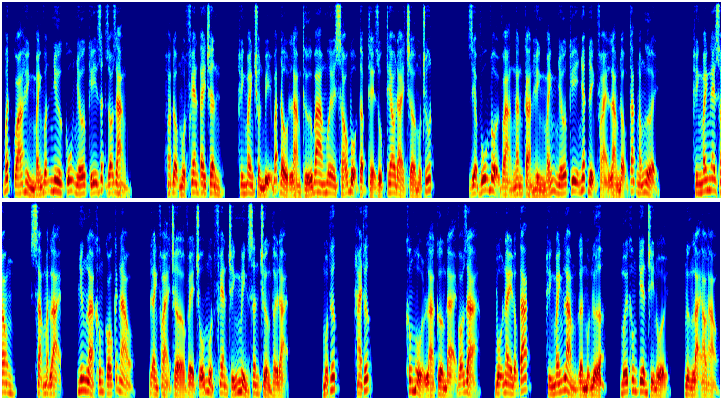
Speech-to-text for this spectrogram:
bất quá hình mánh vẫn như cũ nhớ kỹ rất rõ ràng. Hoạt động một phen tay chân, hình manh chuẩn bị bắt đầu làm thứ ba mươi sáu bộ tập thể dục theo đài chờ một chút diệp vũ vội vàng ngăn cản hình mánh nhớ kỹ nhất định phải làm động tác nóng người. Hình mánh nghe xong sạ mặt lại, nhưng là không có cách nào, đành phải trở về chỗ một phen chính mình sân trường thời đại. Một thức, hai thức. Không hổ là cường đại võ giả, bộ này động tác, hình mánh làm gần một nửa, mới không kiên trì nổi, ngừng lại hào hào.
